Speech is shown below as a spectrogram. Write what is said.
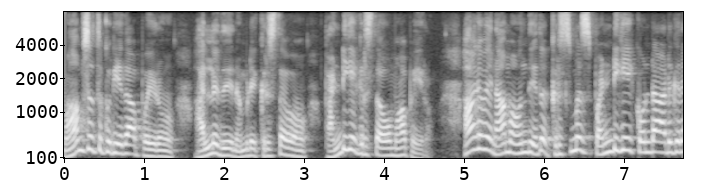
மாம்சத்துக்குரியதாக போயிடும் அல்லது நம்முடைய கிறிஸ்தவம் பண்டிகை கிறிஸ்தவமாக போயிடும் ஆகவே நாம் வந்து ஏதோ கிறிஸ்மஸ் பண்டிகை கொண்டாடுகிற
